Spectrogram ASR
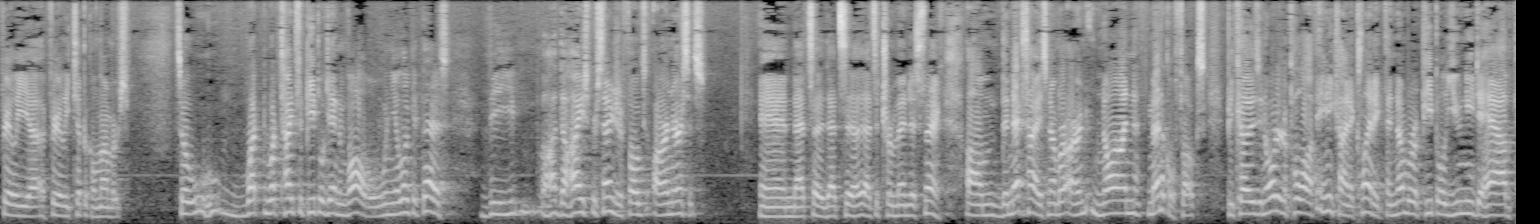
fairly uh, fairly typical numbers. So what what types of people get involved? Well, when you look at this, the uh, the highest percentage of folks are nurses and that's a that's a that's a tremendous thing. Um, the next highest number are non-medical folks, because in order to pull off any kind of clinic, the number of people you need to have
